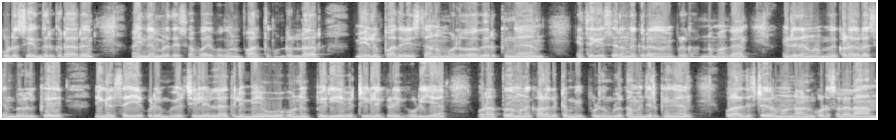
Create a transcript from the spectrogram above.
கூட சேர்ந்திருக்கிறாரு. ஐந்தாம் இடத்தை செவ்வாய் பகவான் பார்த்து கொண்டுள்ளார். மேலும் பதவி ஸ்தானம் வலுவாக இருக்குங்க. இத்தகைய சிறந்த கிரக அமைப்புகள் காரணமாக இன்றைய தினம் நமது கடகராசி என்பர்களுக்கு நீங்கள் செய்யக்கூடிய முயற்சிகள் எல்லாத்திலுமே ஓஹோன்னு பெரிய வெற்றிகளை கிடைக்கக்கூடிய ஒரு அற்புதமான காலகட்டம் இப்பொழுது உங்களுக்கு அமைஞ்சிருக்குங்க. ஒரு அதிர்ஷ்டகரமான நாளும் கூட சொல்லலாம்.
